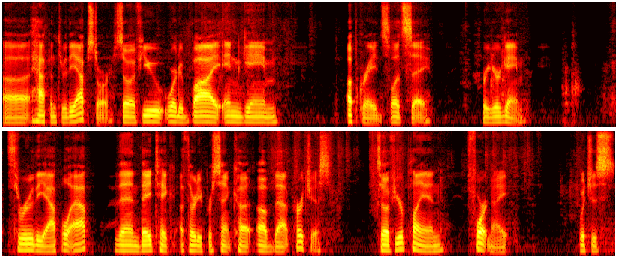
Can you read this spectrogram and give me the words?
uh, happen through the App Store. So if you were to buy in-game upgrades, let's say, for your game through the Apple app, then they take a 30% cut of that purchase. So if you're playing Fortnite, which is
